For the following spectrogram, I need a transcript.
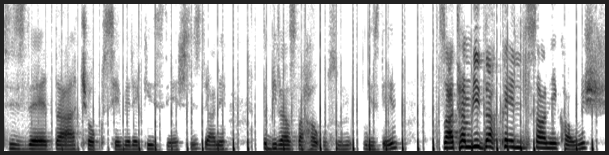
siz de daha çok severek izlersiniz. Yani biraz daha uzun izleyin. Zaten 1 dakika 50 saniye kalmış.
